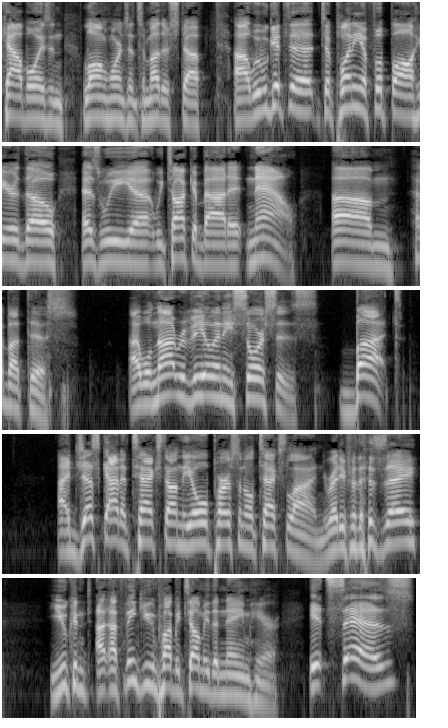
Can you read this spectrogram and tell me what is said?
Cowboys and Longhorns and some other stuff. Uh, we will get to, to plenty of football here though as we uh, we talk about it now. Um, how about this? I will not reveal any sources, but I just got a text on the old personal text line. You ready for this, Zay? You can. I, I think you can probably tell me the name here. It says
